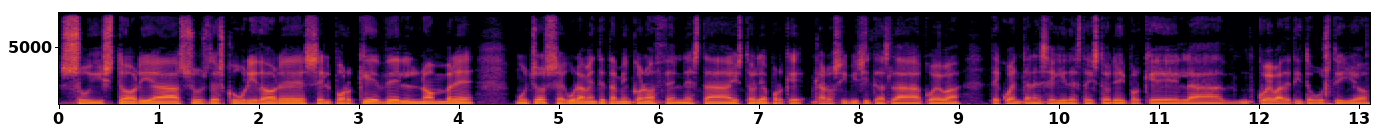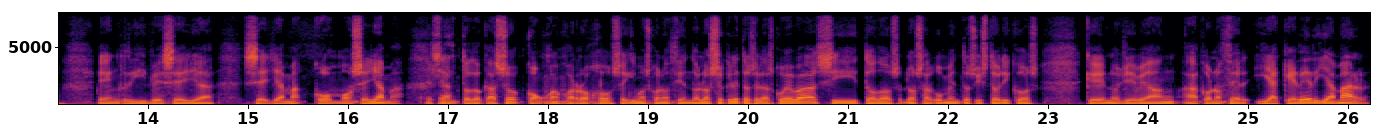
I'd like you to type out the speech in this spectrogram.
su historia, sus descubridores, el porqué del nombre. Muchos seguramente también conocen esta historia porque, claro, si visitas la cueva te cuentan enseguida esta historia y por qué la cueva de Tito Bustillo en Ribesella se llama como se llama. Exacto. En todo caso, con Juanjo Arrojo seguimos conociendo los secretos de las cuevas y todos los argumentos históricos que nos llevan a conocer y a querer llamar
